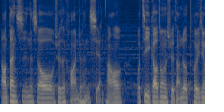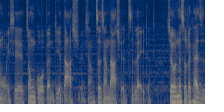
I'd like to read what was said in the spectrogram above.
然后但是那时候学测考完就很闲，然后我自己高中的学长就推荐我一些中国本地的大学，像浙江大学之类的，所以我那时候就开始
